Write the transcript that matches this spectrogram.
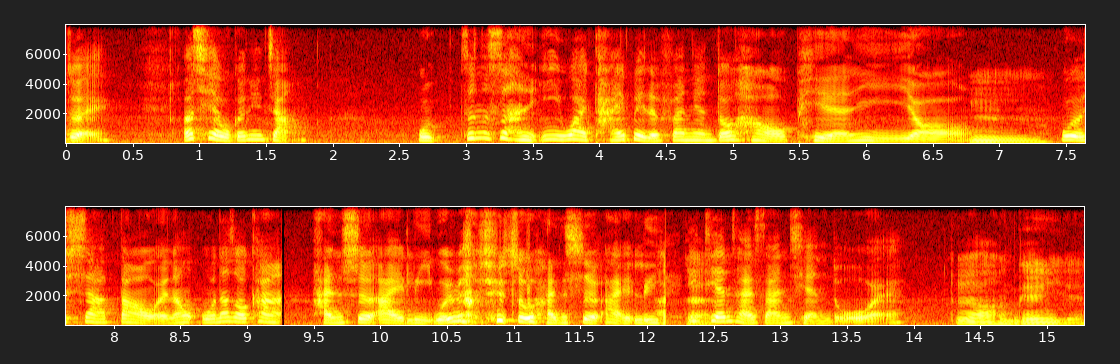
对，而且我跟你讲，我真的是很意外，台北的饭店都好便宜哦、嗯，我有吓到哎、然后我那时候看韩舍爱丽，我有没有去住韩舍爱丽？一天才三千多哎、对啊，很便宜耶。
